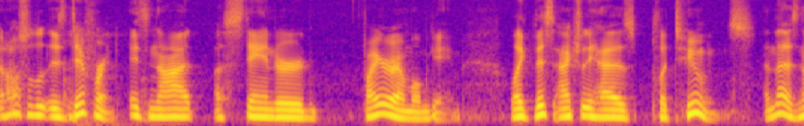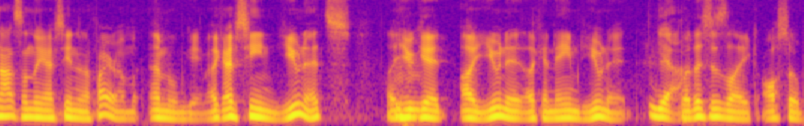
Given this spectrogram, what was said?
It also is different. It's not a standard Fire Emblem game. Like this actually has platoons, and that is not something I've seen in a Fire Emble- Emblem game. Like I've seen units, like you Mhm. get a unit, like a named unit, Yeah. but this is like also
